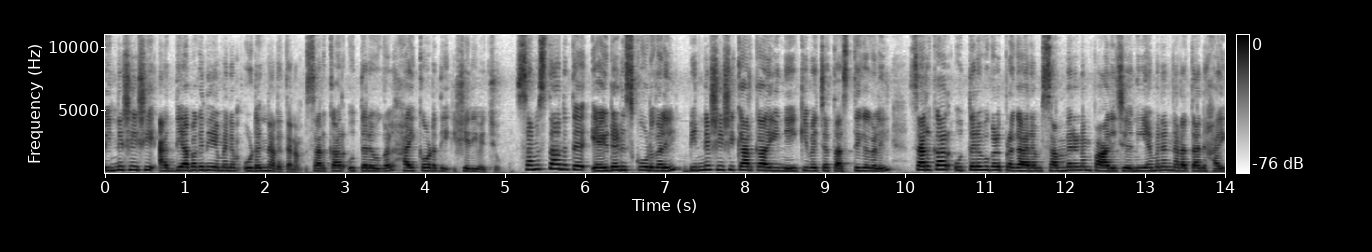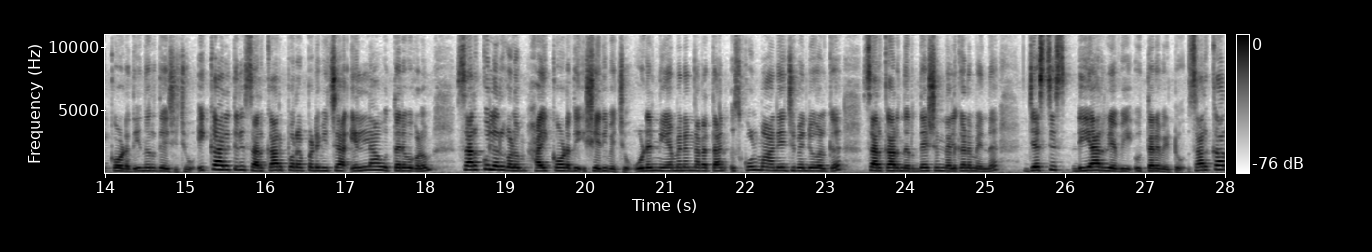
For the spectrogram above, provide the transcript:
ഭിന്നശേഷി അധ്യാപക നിയമനം ഉടൻ നടത്തണം. സർക്കാർ ഉത്തരവുകൾ ഹൈക്കോടതി ശരിവച്ചു. സംസ്ഥാനത്ത് എയ്ഡഡ് സ്കൂളുകളിൽ ഭിന്നശേഷിക്കാർക്കായി നീക്കിവെച്ച തസ്തികകളിൽ സർക്കാർ ഉത്തരവുകൾ പ്രകാരം സംവരണം പാലിച്ച് നിയമനം നടത്താൻ ഹൈക്കോടതി നിർദ്ദേശിച്ചു. ഇക്കാര്യത്തിൽ സർക്കാർ പുറപ്പെടുവിച്ച എല്ലാ ഉത്തരവുകളും സർക്കുലറുകളും ഹൈക്കോടതി ശരിവെച്ചു. ഉടൻ നിയമനം നടത്താൻ സ്കൂൾ മാനേജ്മെന്റുകൾക്ക് സർക്കാർ നിർദ്ദേശം നൽകണമെന്ന് ജസ്റ്റിസ് ഡി ആർ രവി ഉത്തരവിട്ടു. സർക്കാർ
